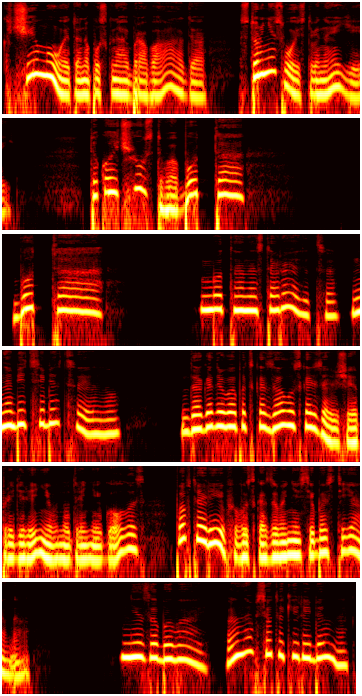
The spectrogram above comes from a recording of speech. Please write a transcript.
К чему эта напускная бравада, столь несвойственная ей? Такое чувство, будто... Будто... Будто она старается набить себе цену. Догадливо подсказал ускользающее определение внутренний голос, повторив высказывание Себастьяна. «Не забывай, она все-таки ребенок,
